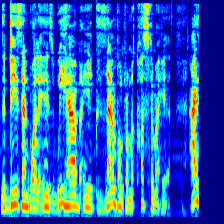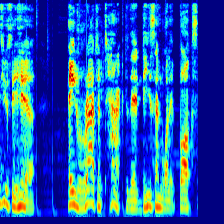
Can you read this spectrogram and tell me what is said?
the D'CENT wallet is, we have an example from a customer here. As you see here, a rat attacked their D'CENT wallet box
